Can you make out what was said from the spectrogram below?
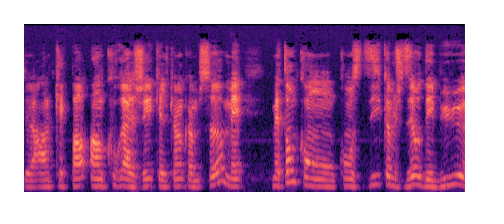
de en quelque part encourager quelqu'un comme ça. Mais mettons qu'on qu'on se dit, comme je disais au début,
